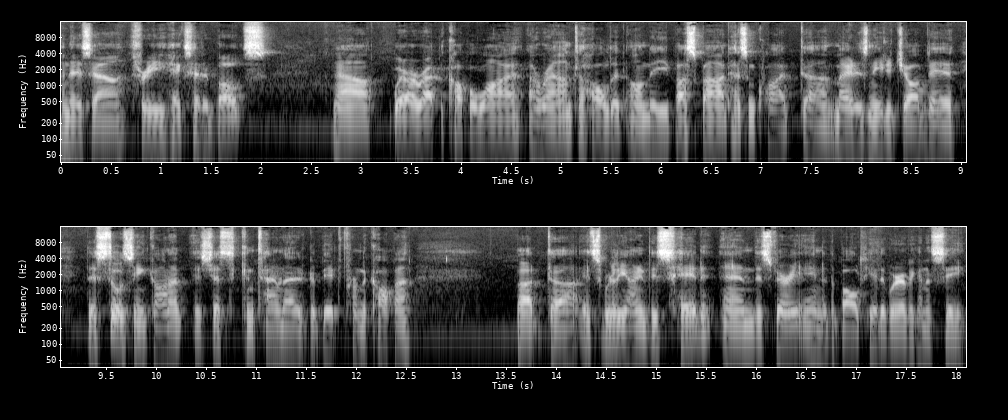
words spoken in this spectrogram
And there's our three hex-headed bolts. Now, where I wrap the copper wire around to hold it on the bus bar, it hasn't quite uh, made as neat a job there. There's still zinc on it, it's just contaminated a bit from the copper. But uh, it's really only this head and this very end of the bolt here that we're ever going to see.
